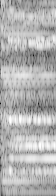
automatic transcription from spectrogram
show.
